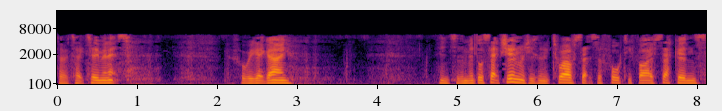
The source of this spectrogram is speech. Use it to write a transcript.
So take two minutes before we get going into the middle section, which is going to be 12 sets of 45 seconds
